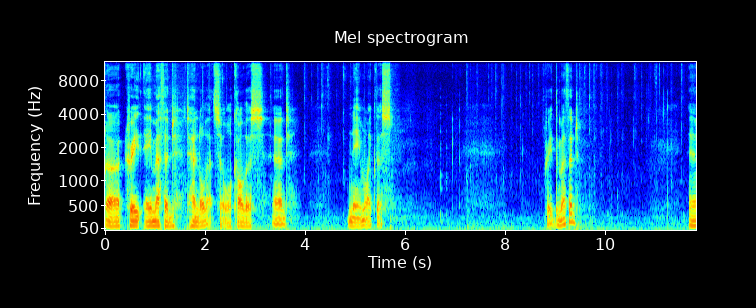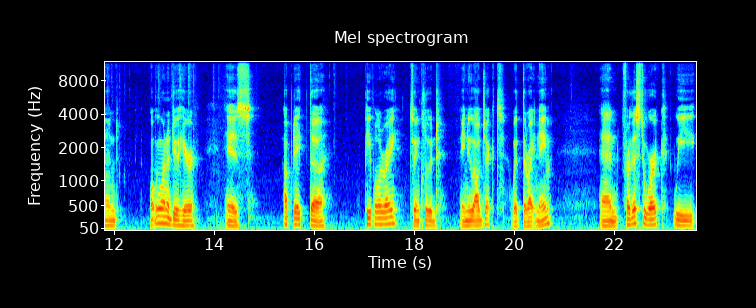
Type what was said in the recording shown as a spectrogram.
uh, create a method to handle that. So we'll call this add name like this. Create the method. And what we want to do here is update the people array to include a new object with the right name. And for this to work, we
